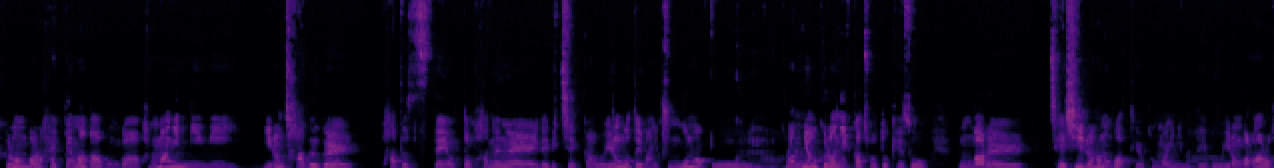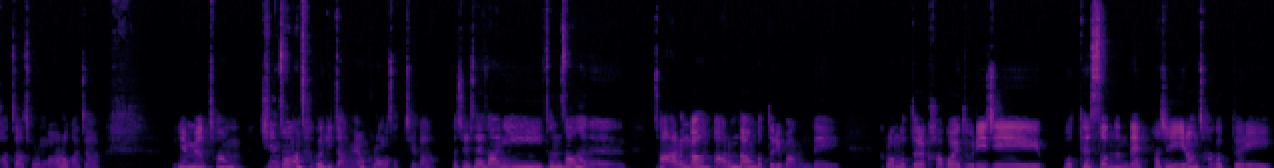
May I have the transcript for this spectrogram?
그런 걸 할 때마다 뭔가 박망희님이 이런 자극을 받았을 때 어떤 반응을 내비칠까 뭐 이런 것들이 많이 궁금하고 그래요? 그럼요. 그러니까 저도 계속 뭔가를 제시를 하는 것 같아요. 박망희님한테 뭐 아. 이런 걸 하러 가자, 저런 걸 하러 가자. 왜냐면 참 신선한 자극이잖아요. 그런 것 자체가 사실 세상이 선사하는 참 아름다운 아름다운 것들이 많은데 그런 것들을 과거에 누리지 못했었는데 사실 이런 자극들이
